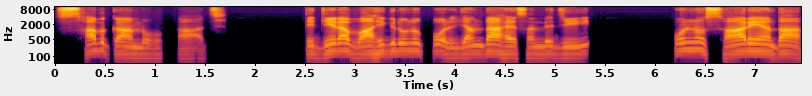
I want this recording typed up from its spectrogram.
ਸਭ ਕਾ ਮੁਹਤਾਜ ਤੇ ਜਿਹੜਾ ਵਾਹਿਗੁਰੂ ਨੂੰ ਭੁੱਲ ਜਾਂਦਾ ਹੈ ਸੰਗਤ ਜੀ, ਉਹਨੂੰ ਸਾਰਿਆਂ ਦਾ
